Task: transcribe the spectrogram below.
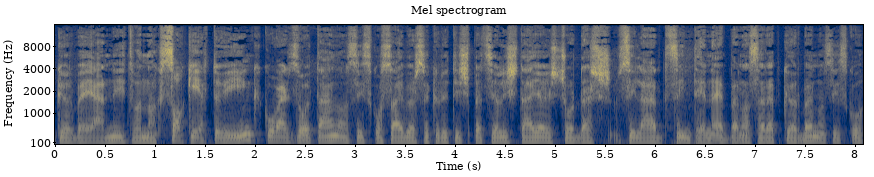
körbejárni. Itt vannak szakértőink, Kovács Zoltán, a Cisco Cybersecurity specialistája, és Csordás Szilárd szintén ebben a szerepkörben, a Cisco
